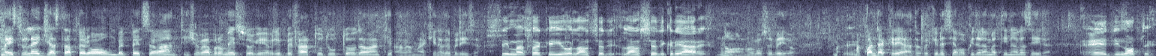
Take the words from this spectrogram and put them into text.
Maestro, lei già sta però un bel pezzo avanti, ci aveva promesso che avrebbe fatto tutto davanti alla macchina da presa. Sì, ma sa che io ho l'ansia di, l'ansia di creare. No, non lo sapevo. Ma, Eh. ma quando ha creato? Perché noi siamo qui dalla mattina alla sera. È di notte.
